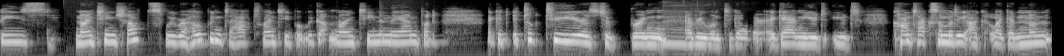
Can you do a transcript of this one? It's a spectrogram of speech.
these 19 shots. We were hoping to have 20, but we got 19 in the end. But it, it took two years to bring everyone together. Again, you'd you'd contact somebody, I, like a num-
